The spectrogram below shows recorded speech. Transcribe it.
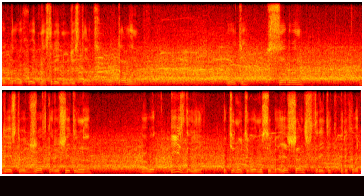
когда выходит на среднюю дистанцию. Там он, видите, собран, действует жестко, решительно. А вот издали потянуть его на себя, есть шанс встретить, перехватить.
